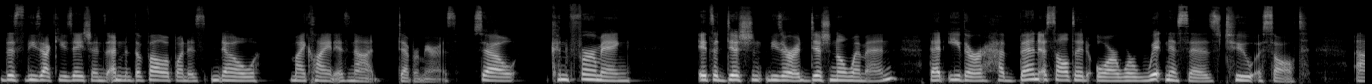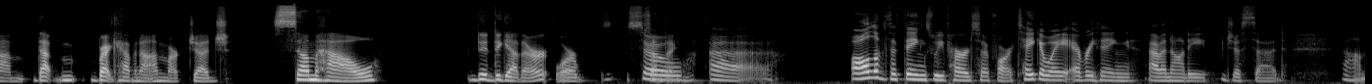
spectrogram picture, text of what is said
this these accusations. And the follow-up one is no, my client is not Deborah Ramirez. So confirming it's addition these are additional women that either have been assaulted or were witnesses to assault um, that Brett Kavanaugh and Mark Judge somehow did together or So, something. uh, all of the things we've heard so far, take away everything Avenatti just said. Um,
